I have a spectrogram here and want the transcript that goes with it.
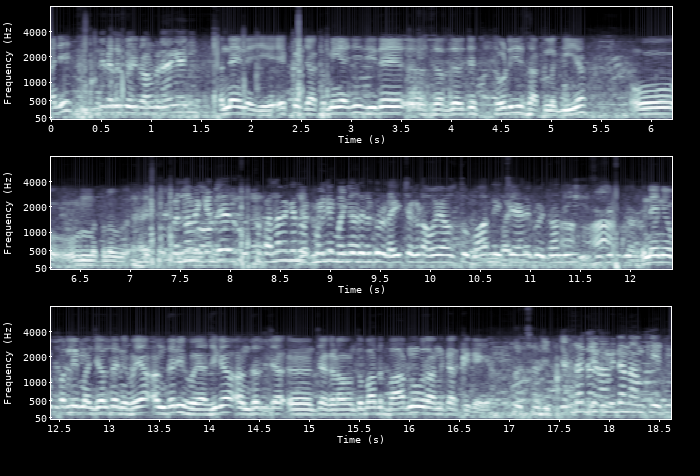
ਹਾਂਜੀ। ਮੌਕੇ ਤੇ ਕੋਈ ਰਾਉਂਡ ਰਹਿ ਗਿਆ ਜੀ? ਨਹੀਂ ਨਹੀਂ ਜੀ ਇੱਕ ਜ਼ਖਮੀ ਹੈ ਜੀ ਜਿਹਦੇ ਅ, ਸਿਰ ਦੇ ਵਿੱਚ ਥੋੜੀ ਜਿਹੀ ਸੱਟ ਲੱਗੀ ਆ। ਉਹ ਮਤਲਬ ਹੈ। ਪਹਿਲਾਂ ਵੀ ਕਹਿੰਦੇ ਉਸ ਤੋਂ ਪਹਿਲਾਂ ਵੀ ਕਹਿੰਦੇ ਉੱਪਰਲੀ ਮੰਜ਼ਿਲ ਤੇ ਵੀ ਕੋਈ ਲੜਾਈ ਝਗੜਾ ਹੋਇਆ ਉਸ ਤੋਂ ਬਾਅਦ ਨੀਚੇ ਆਏ ਨੇ ਕੋਈ ਇਦਾਂ ਦੀ ਸੀਸੀਟੀਵੀ ਨਹੀਂ ਨਹੀਂ ਉੱਪਰਲੀ ਮੰਜ਼ਲ ਤੇ ਨਹੀਂ ਹੋਇਆ ਅੰਦਰ ਹੀ ਹੋਇਆ ਸੀਗਾ ਅੰਦਰ ਝਗੜਾ ਹੋਣ ਤੋਂ ਬਾਅਦ ਬਾਹਰ ਨੂੰ ਰਨ ਕਰਕੇ ਗਏ ਆ। ਅੱਛਾ ਜੀ। ਸਰ ਜ਼ਖਮੀ ਦਾ ਨਾਮ ਕੀ ਹੈ ਜੀ?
